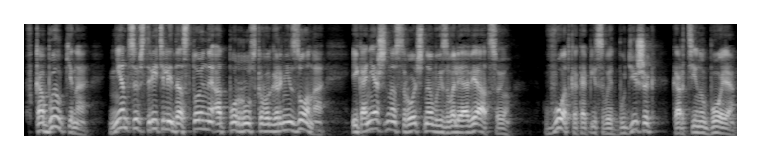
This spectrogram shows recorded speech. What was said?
В Кобылкино немцы встретили достойный отпор русского гарнизона и, конечно, срочно вызвали авиацию. Вот как описывает Будишек картину боя.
